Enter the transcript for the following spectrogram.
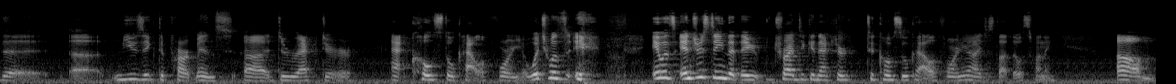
the uh, music department's uh, director at Coastal California, which was. it was interesting that they tried to connect her to Coastal California. I just thought that was funny. Um,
